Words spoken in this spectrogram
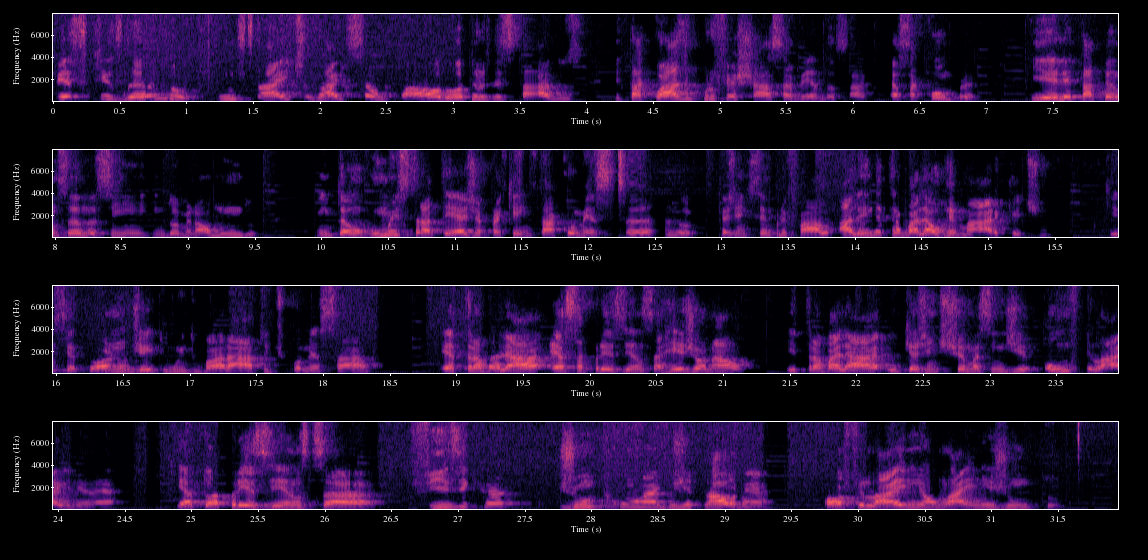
pesquisando em sites lá de São Paulo, outros estados, e está quase por fechar essa venda, sabe? Essa compra. E ele está pensando assim em dominar o mundo. Então, uma estratégia para quem está começando, que a gente sempre fala, além de trabalhar o remarketing, que se torna um jeito muito barato de começar, é trabalhar essa presença regional e trabalhar o que a gente chama assim de offline, né? Que é a tua presença física junto com a digital, né? Offline e online junto.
